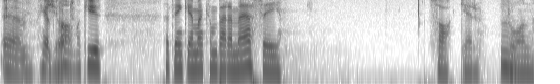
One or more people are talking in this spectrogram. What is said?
Eh, helt ja, klart. man kan ju... Jag tänker man kan bära med sig saker Mm. från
